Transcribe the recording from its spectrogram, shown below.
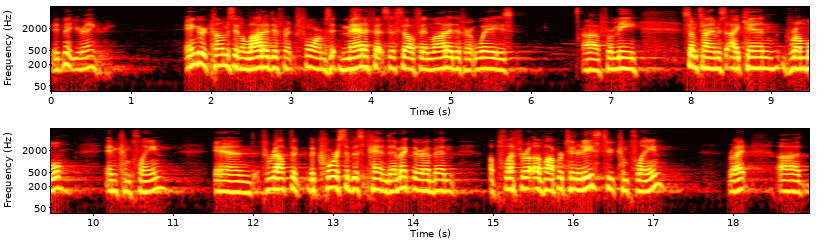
Admit you're angry. Anger comes in a lot of different forms, it manifests itself in a lot of different ways. Uh, for me, sometimes I can grumble and complain. And throughout the, the course of this pandemic, there have been a plethora of opportunities to complain, right? Uh,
